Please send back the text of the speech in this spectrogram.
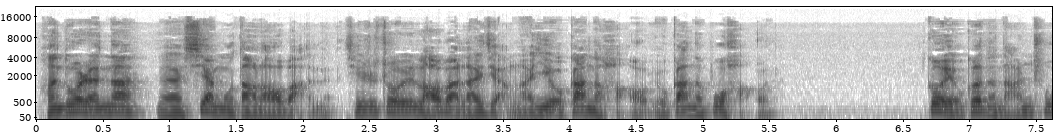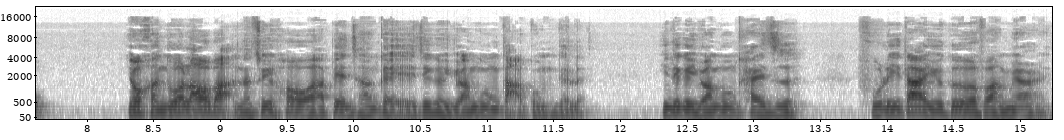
很多人呢呃羡慕当老板的，其实作为老板来讲啊，也有干得好，有干得不好的，各有各的难处。有很多老板呢最后啊变成给这个员工打工的了，你得给员工开支。福利待遇各个方面，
